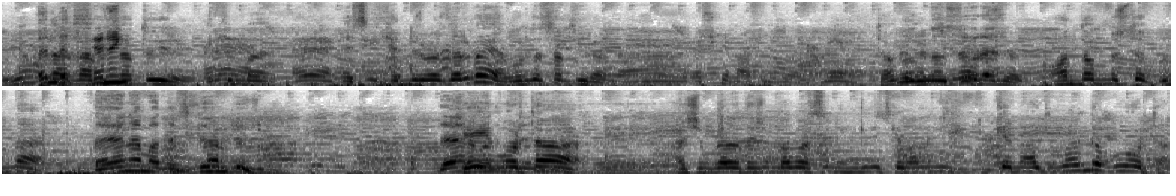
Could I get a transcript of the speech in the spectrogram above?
Biliyor Ben de Karpuz senin- satıyor. Ekim Evet, evet. Eski kendi pazarı var ya orada satıyorlar. Eski. Evet. Tabii Ondan hepsi sonra-. Ondan Mustafa bunlar. Dayanamadım. Dayanamadım, Şeyin ortağı e, Haşim Karataş'ın babasının İngiliz Kemal'in dükkanı aldıklarında bu ortak.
